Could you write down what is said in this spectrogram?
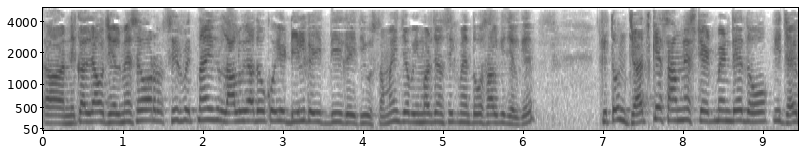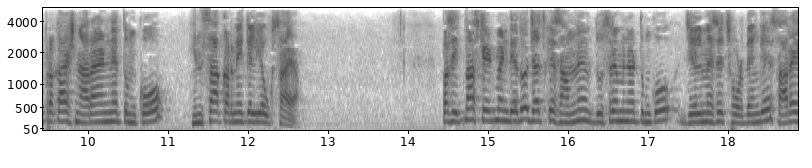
निकल जाओ जेल में से। और सिर्फ़ इतना ही लालू यादव को ये डील गई दी गई थी उस समय जब इमरजेंसी में दो साल की जेल के कि तुम जज के सामने स्टेटमेंट दे दो कि जयप्रकाश नारायण ने तुमको हिंसा करने के लिए उकसाया। बस इतना स्टेटमेंट दे दो, जज के सामने, दूसरे मिनट तुमको जेल में से छोड़ देंगे। सारे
